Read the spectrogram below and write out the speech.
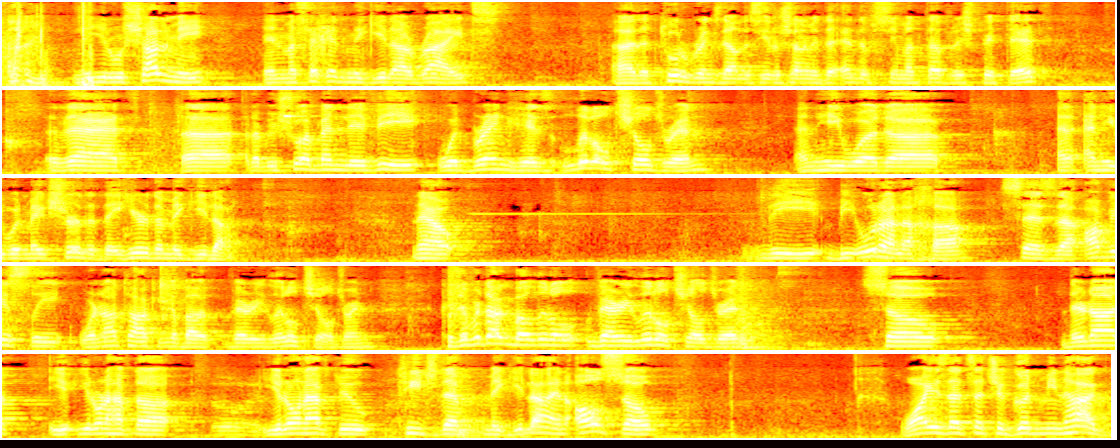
the Yerushalmi in Masechet Megillah writes, uh, the Tur brings down this Yerushalmi at the end of Siman Tafresh Petet, that uh, Rabbi Shua ben Levi would bring his little children, and he would uh, and, and, he would make sure that they hear the Megillah. Now, the Biur Halacha says that obviously we're not talking about very little children, because if we're talking about little, very little children, so they're not. You, you don't have to. You don't have to teach them Megillah, and also, why is that such a good minhag?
